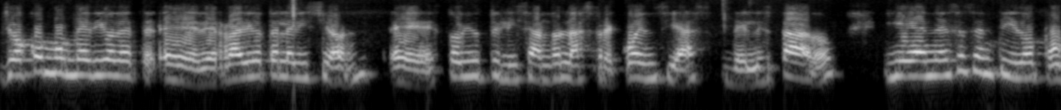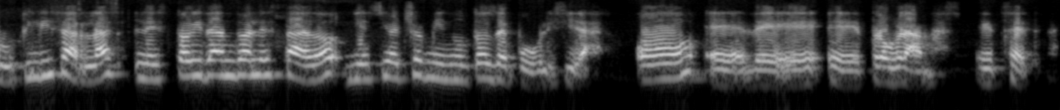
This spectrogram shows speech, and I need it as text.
yo como medio de, eh, radio televisión eh, estoy utilizando las frecuencias del Estado y en ese sentido, por utilizarlas, le estoy dando al Estado 18 minutos de publicidad o eh, de programas, etcétera.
